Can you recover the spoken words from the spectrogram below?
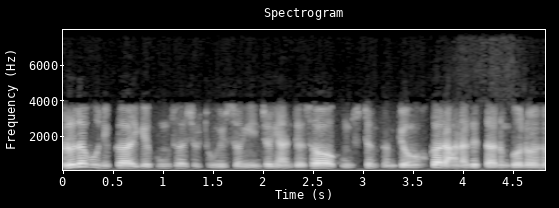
그러다 보니 까 이게 공사실 동일성이 인정이 안 돼서 공소장 변경 허가를 안 하겠다는 거는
